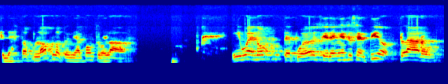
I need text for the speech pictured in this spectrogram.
el stop loss lo tenía controlado. Y bueno, te puedo decir en ese sentido, claro,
